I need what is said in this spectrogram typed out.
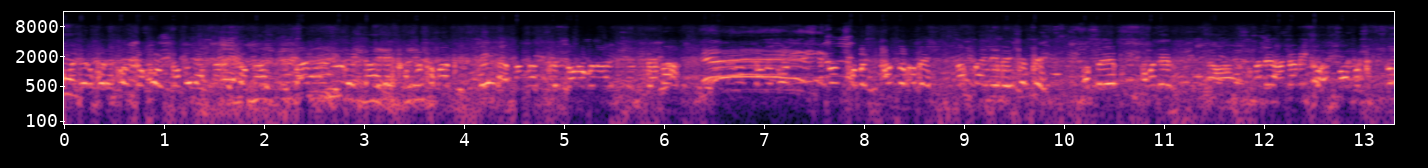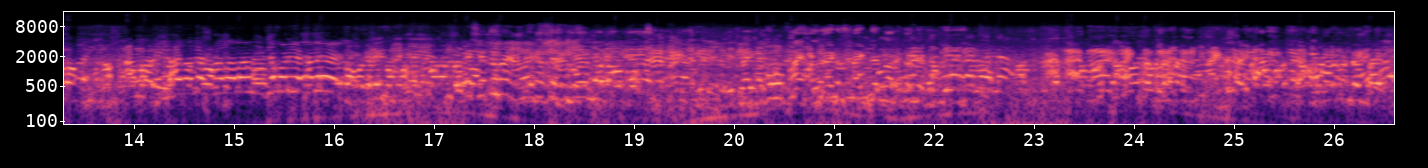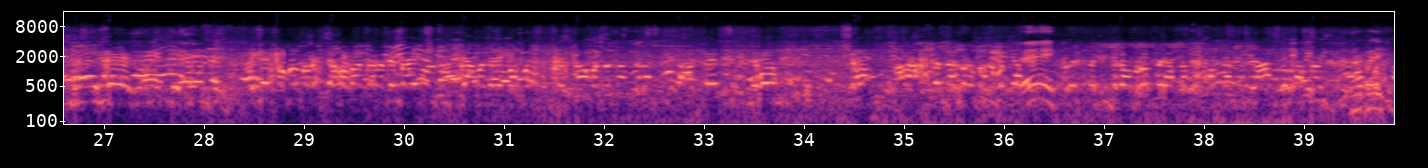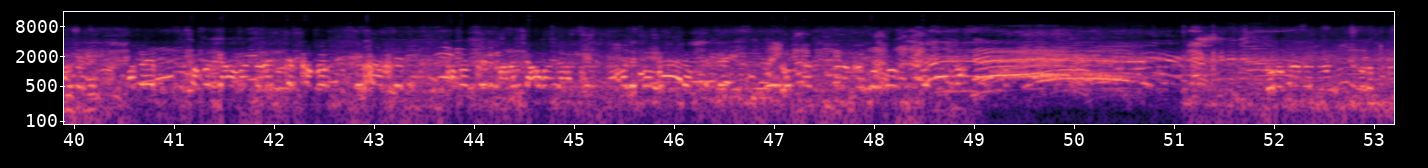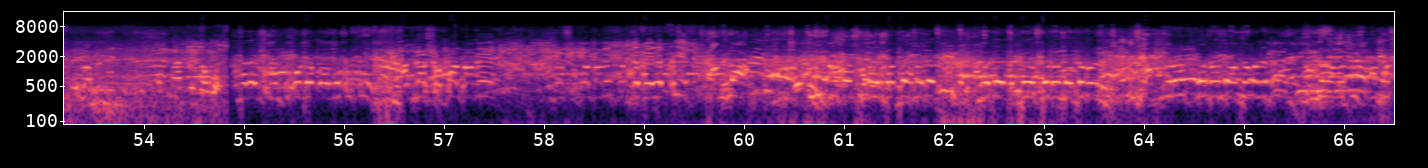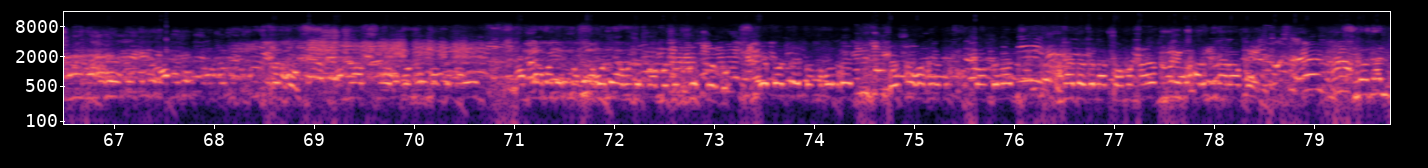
আমাদের উপরে এখন যখন যখন আপনারা এইসব কাজ করবেন, সেই দায় এই ছাত্র সমাজ এই বাংলাদেশের জনগণ আর মেনে নিবে না। জনগণ এখন সবাই শান্তভাবে রাস্তায় নেমে এসেছে। অতএব আমাদের আহ, আমাদের আগামী ক- কর্মসূচিগুলো আমরা আমাদের এই কর্মসূচি জানাতে চাই যে আমাদের এই। আপনাদের অতএব সকলকে আহ্বান জানাচ্ছি সকল মানুষকে আহ্বান জানাচ্ছি আমাদের কর্মসূচি আমরা করব শান্তিপূর্ণ কর্মসূচি। আমরা সফলভাবে আমরা সফলভাবে করতে পেরেছি। আমরা সময়ের মধ্যে আমাদের আমাদের আপনারা প্রোগ্রাম বন্ধ করেন। আপনারা প্রোগ্রাম বন্ধ করেন। আমরা আমাদের সময়ের মধ্যে আমাদের করব আমরা আমরা আমাদের আমাদের কর্মসূচি এ পর্যায়ে কথা বলবেন বৈশ্যবাদী আন্দোলন উপজেলার সমন্বয়ক আরবিন আরাম স্লোগান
